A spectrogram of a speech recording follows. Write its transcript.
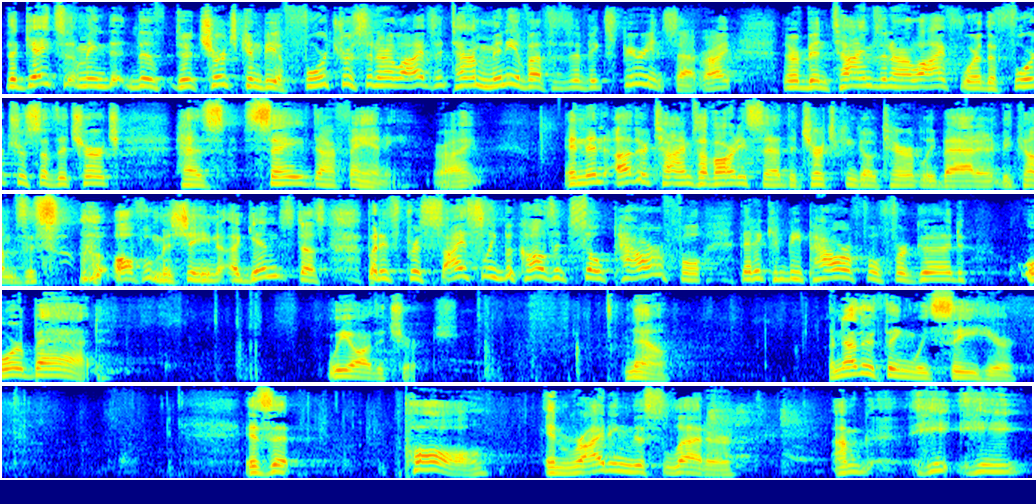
The gates, I mean, the, the, church can be a fortress in our lives at times. Many of us have experienced that, right? There have been times in our life where the fortress of the church has saved our fanny, right? And then other times, I've already said, the church can go terribly bad and it becomes this awful machine against us. But it's precisely because it's so powerful that it can be powerful for good or bad. We are the church. Now, another thing we see here is that Paul, in writing this letter, he, he,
